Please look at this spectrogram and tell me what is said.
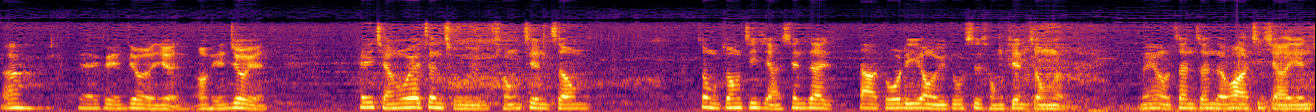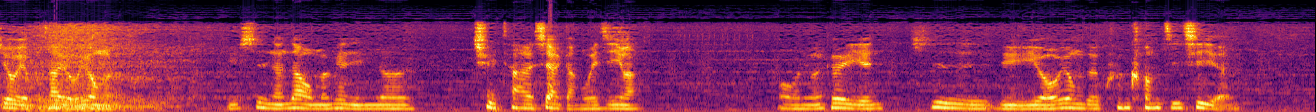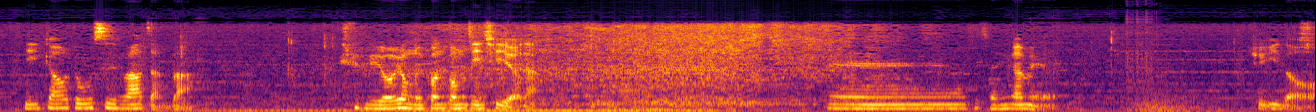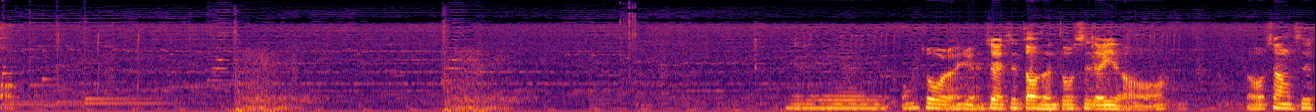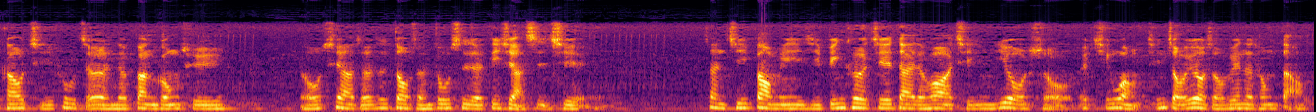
啊，下一个研究人员，哦，研究员。黑蔷薇正处于重建中，重装机甲现在大多利用于都市重建中了。没有战争的话，机甲研究也不太有用了。于是，难道我们面临着巨大的下岗危机吗？哦，你们可以研制旅游用的观光机器人，提高都市发展吧。旅游用的观光机器人啊。嗯，这层应该没了。去一楼。嗯，工作人员，这里是斗神都市的一楼，楼上是高级负责人的办公区，楼下则是斗神都市的地下世界。战机报名以及宾客接待的话，请右手，诶，请往，请走右手边的通道，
